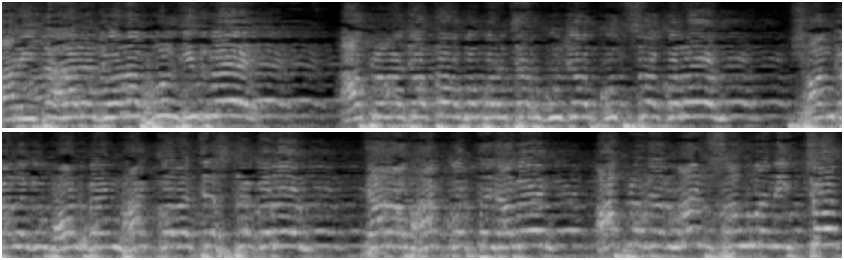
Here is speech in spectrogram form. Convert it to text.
আর ইটাহারে জোড়া ফুল জিতবে। আপনারা যত অপপ্রচার, গুজব, কুৎসা করুন সংখ্যালঘু ভোট ব্যাংক ভাগ করার চেষ্টা করুন। যারা ভাগ করতে যাবেন আপনাদের মান সম্মান, ইজ্জত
